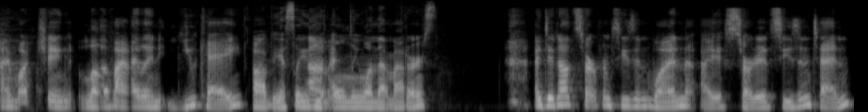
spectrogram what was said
I'm watching Love Island UK. Obviously, the Um, only one that matters. I did not start from season one. I started season 10.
